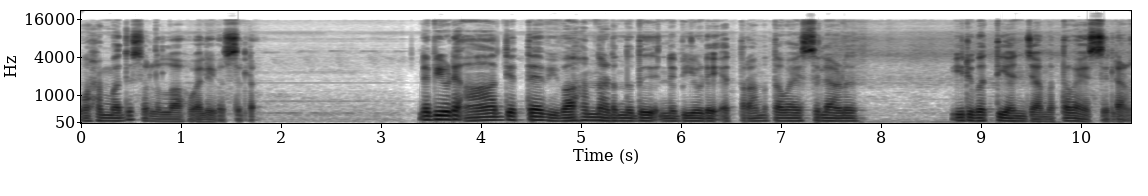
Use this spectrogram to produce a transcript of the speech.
മുഹമ്മദ് സല്ലാഹു അലൈഹി വസല്ലം. നബിയുടെ ആദ്യത്തെ വിവാഹം നടന്നത് നബിയുടെ എത്രാമത്തെ വയസ്സിലാണ്? ഇരുപത്തി അഞ്ചാമത്തെ വയസ്സിലാണ്.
